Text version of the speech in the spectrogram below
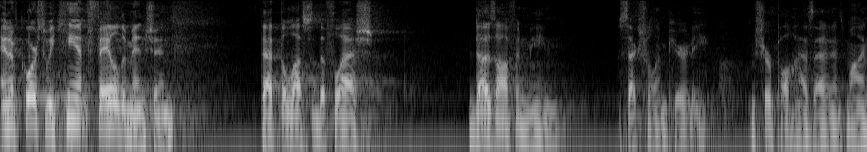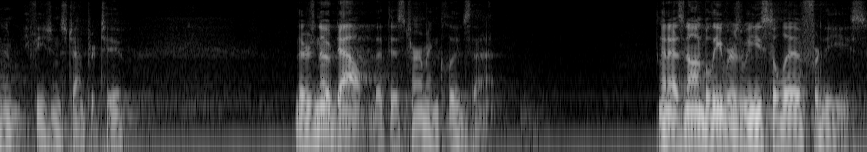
And of course, we can't fail to mention that the lust of the flesh does often mean sexual impurity. I'm sure Paul has that in his mind in Ephesians chapter 2. There's no doubt that this term includes that. And as non believers, we used to live for these.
